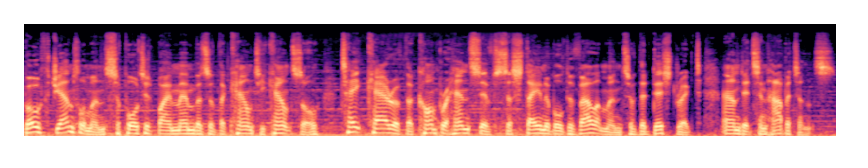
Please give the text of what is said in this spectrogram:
Both gentlemen, supported by members of the County Council, take care of the comprehensive, sustainable development of the district and its inhabitants.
